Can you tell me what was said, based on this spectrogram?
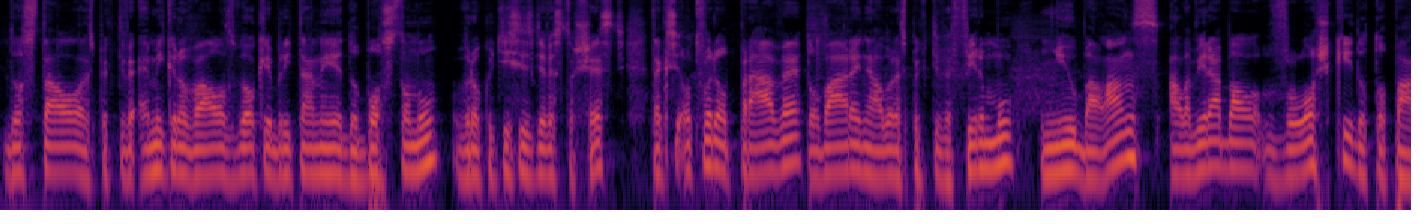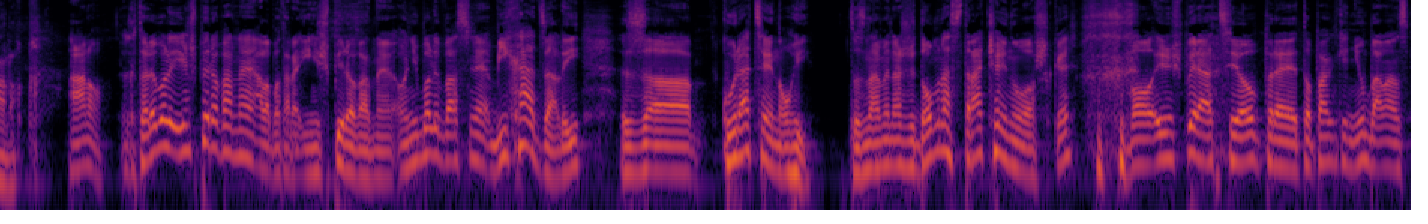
dostal, respektíve emigroval z Veľkej Británie do Bostonu v roku 1906, tak si otvoril práve továreň alebo respektíve firmu New Balance, ale vyrábal vložky do topánok. Áno, ktoré boli inšpirované, alebo teda inšpirované, oni boli vlastne, vychádzali z kuracej nohy. To znamená, že dom na stračej nôžke bol inšpiráciou pre topánky New Balance.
